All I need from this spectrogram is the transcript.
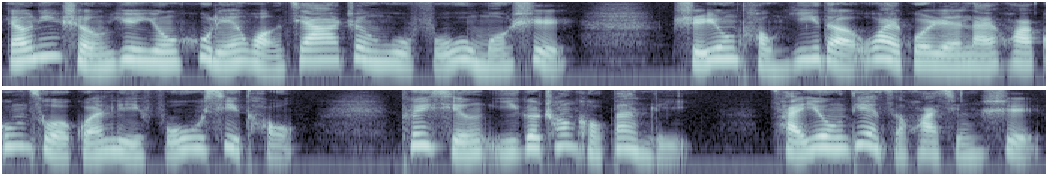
辽宁省运用互联网加政务服务模式。使用统一的外国人来华工作管理服务系统，推行一个窗口办理，采用电子化形式，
